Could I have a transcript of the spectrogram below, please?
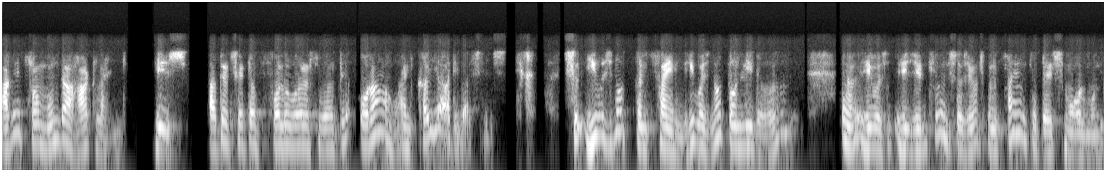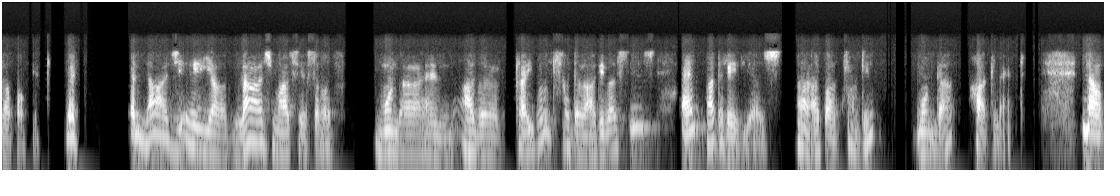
away from Munda heartland, his other set of followers were the Oraon and Kharia Adivasis. So he was not confined. He was not only the uh, he was his influence was not confined to the small Munda pocket, but a large area, large masses of Munda and other tribals, other Adivasis, and other areas uh, apart from the Munda heartland. Now,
